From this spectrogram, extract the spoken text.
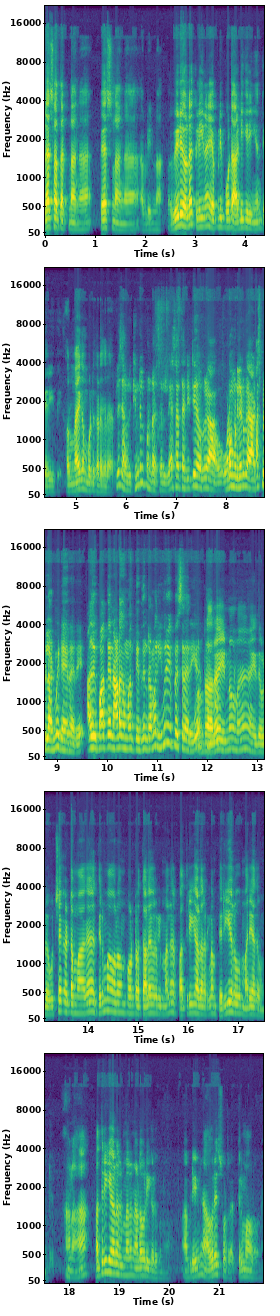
லேசா தட்டினாங்க பேசுனாங்க அப்படின்னா வீடியோவில் க்ளீனாக எப்படி போட்டு அடிக்கிறீங்கன்னு தெரியுது. அவர் மயக்கம் போட்டு கிடக்குறாரு. இல்ல சார் அவர் கிண்டல் பண்றாரு சார் லேசா தட்டிட்டு அவர் உடம்பு முடியலன்னு ஹாஸ்பிட்டல் அட்மிட் ஆயிடுறாரு அது பார்த்து நாடகம் மாதிரி தெரியுதுன்ற மாதிரி இவரே பேசுறாரு. சொல்றாரு. இன்னொன்று இதோட உச்சகட்டமாக திருமாவளவன் போன்ற தலைவர்கள் மேலே பத்திரிகையாளருக்கெல்லாம் பெரிய அளவு மரியாதை உண்டு. ஆனால் பத்திரிகையாளர் மேலே நடவடிக்கை எடுக்கணும் அப்படின்னு அவரே சொல்றாரு திருமாவளவன்.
